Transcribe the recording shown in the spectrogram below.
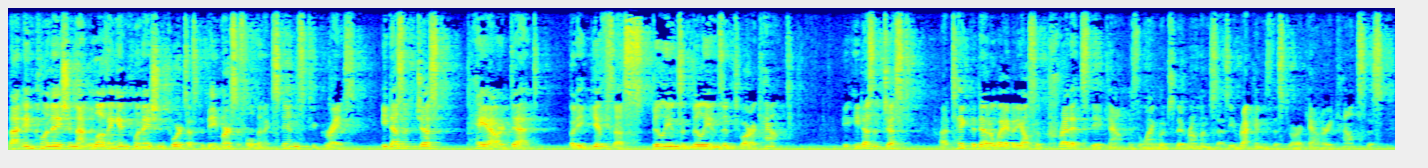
that inclination, that loving inclination towards us to be merciful, then extends to grace. He doesn't just pay our debt, but He gives us billions and billions into our account. He, he doesn't just uh, take the debt away, but he also credits the account, is the language that Romans says. He reckons this to our account, or he counts this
